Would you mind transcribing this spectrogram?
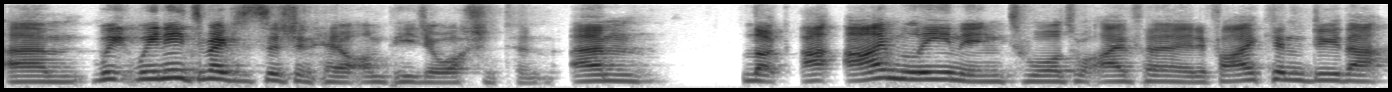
um, we we need to make a decision here on PJ Washington. Um, look, I, I'm leaning towards what I've heard. If I can do that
